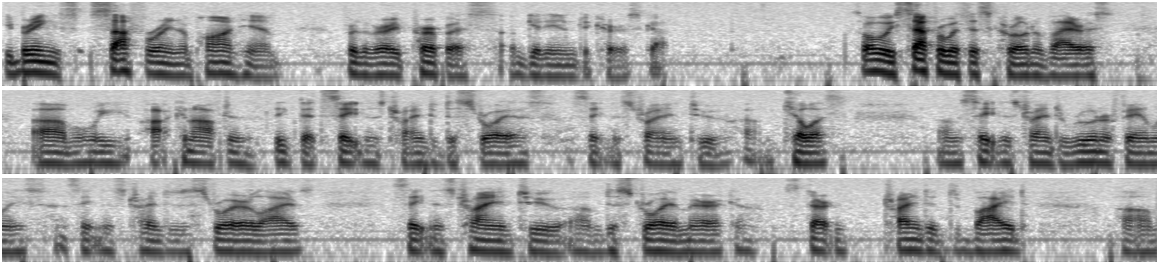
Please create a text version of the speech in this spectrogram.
He brings suffering upon him for the very purpose of getting him to curse God. So we suffer with this coronavirus. Um, we uh, can often think that Satan is trying to destroy us. Satan is trying to um, kill us. Um, Satan is trying to ruin our families. Satan is trying to destroy our lives. Satan is trying to um, destroy America, start trying to divide, um,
